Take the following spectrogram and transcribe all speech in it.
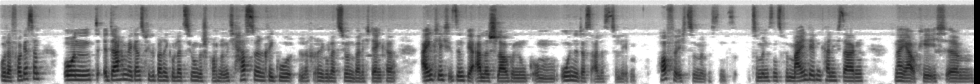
oder vorgestern und da haben wir ganz viel über Regulation gesprochen. Und ich hasse Regu Regulation, weil ich denke, eigentlich sind wir alle schlau genug, um ohne das alles zu leben. Hoffe ich zumindest. Zumindest für mein Leben kann ich sagen, naja, okay, ich ähm,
